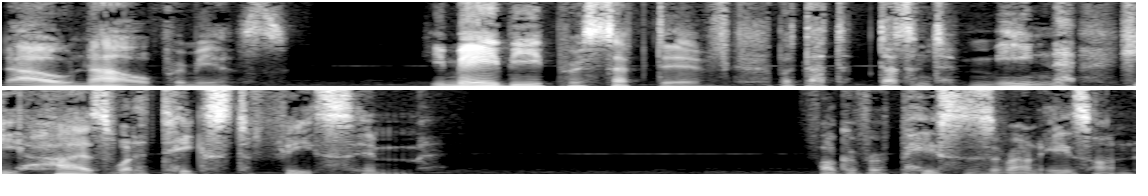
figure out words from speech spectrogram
Now, now, Primius. He may be perceptive, but that doesn't mean he has what it takes to face him. Fogover paces around Aizon,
